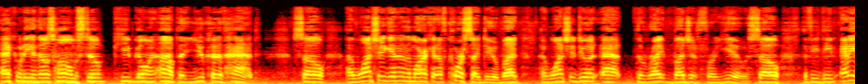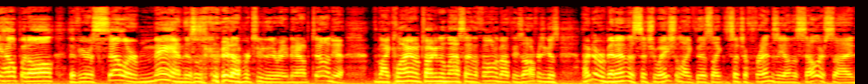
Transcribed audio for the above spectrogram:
equity in those homes still keep going up that you could have had. So I want you to get into the market. Of course I do, but I want you to do it at the right budget for you. So if you need any help at all, if you're a seller, man, this is a great opportunity right now. I'm telling you. My client, I'm talking to him last night on the phone about these offers. He goes, I've never been in a situation like this, like such a frenzy on the seller side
